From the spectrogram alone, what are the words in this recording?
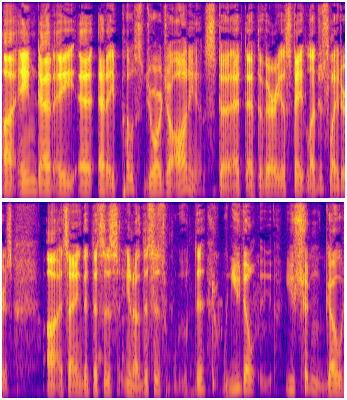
uh, aimed at a at, a post Georgia audience, to, at at the various state legislators, uh, saying that this is you know this is this, you don't you shouldn't go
